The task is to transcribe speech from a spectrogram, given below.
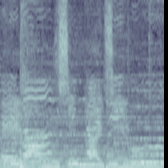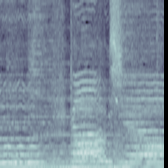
的人心内只有感谢。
